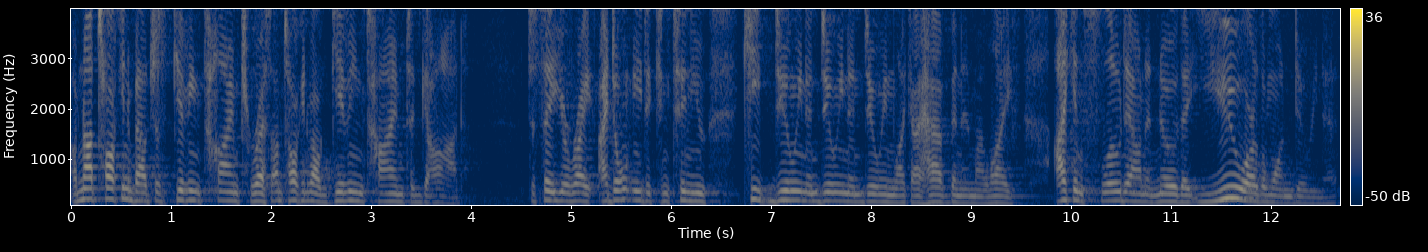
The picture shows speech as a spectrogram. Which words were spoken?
I'm not talking about just giving time to rest. I'm talking about giving time to God. To say, you're right, I don't need to continue, keep doing and doing and doing like I have been in my life. I can slow down and know that you are the one doing it.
